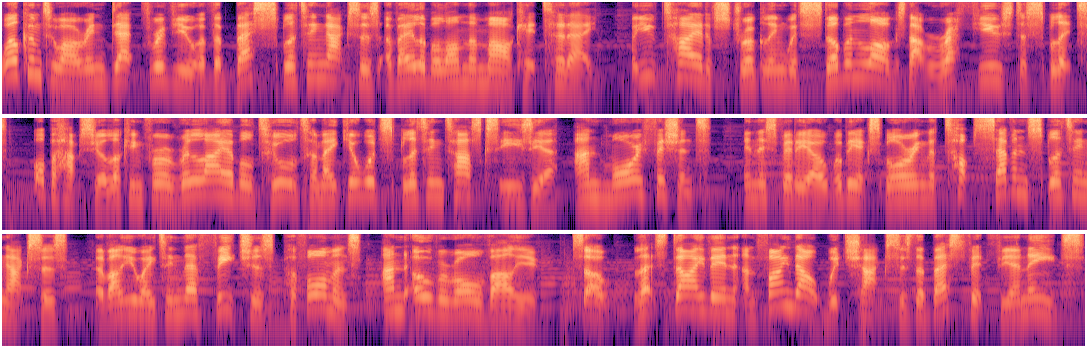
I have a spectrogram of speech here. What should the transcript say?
Welcome to our in-depth review of the best splitting axes available on the market today. Are you tired of struggling with stubborn logs that refuse to split? Or perhaps you're looking for a reliable tool to make your wood splitting tasks easier and more efficient? In this video, we'll be exploring the top 7 splitting axes, evaluating their features, performance, and overall value. So, let's dive in and find out which axe is the best fit for your needs.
